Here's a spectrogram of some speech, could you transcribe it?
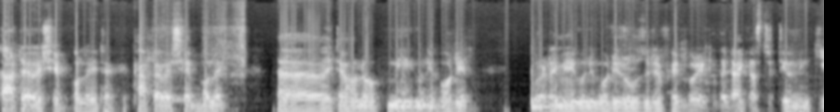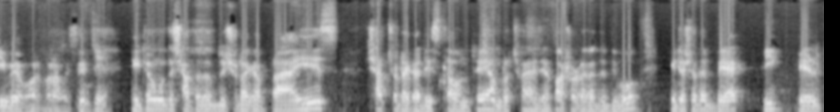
কাটাওয়ে শেপ বলে এটাকে। কাটাওয়ে শেপ বলে। এটা হলো মেহগুনি বডির। পুরোটা মেহগুনি বডি রোজুরের ফেট বডি এটাতে ডাইকাস্টের টিউনিং কি ব্যবহার করা হয়েছে। এটা আমাদের সাত হাজার দুইশো টাকা প্রাইস সাতশো টাকা ডিসকাউন্টে আমরা ছয় হাজার পাঁচশো টাকাতে দিব। এটার সাথে ব্যাক পিক, বেল্ট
